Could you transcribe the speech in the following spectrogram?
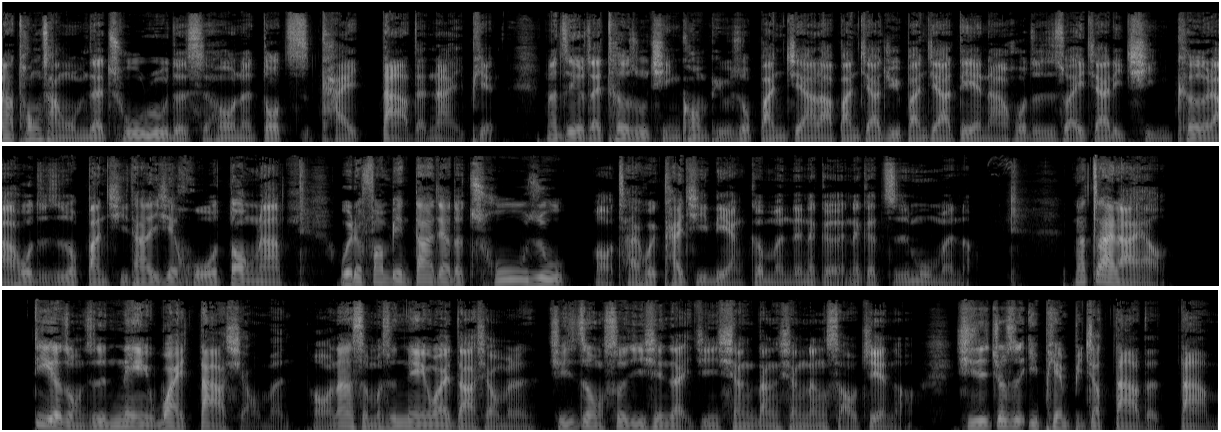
那通常我们在出入的时候呢，都只开大的那一片。那只有在特殊情况，比如说搬家啦、搬家具、搬家电啊，或者是说哎家里请客啦，或者是说办其他一些活动啦，为了方便大家的出入哦，才会开启两个门的那个那个子母门哦。那再来哦，第二种就是内外大小门哦。那什么是内外大小门？其实这种设计现在已经相当相当少见了。其实就是一片比较大的大门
